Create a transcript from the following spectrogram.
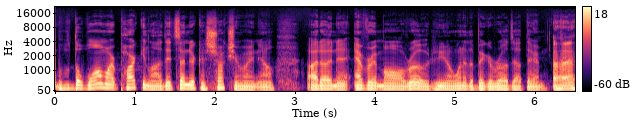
The Walmart parking lot that's under construction right now, out on Everett Mall Road. You know, one of the bigger roads out there. Uh huh.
